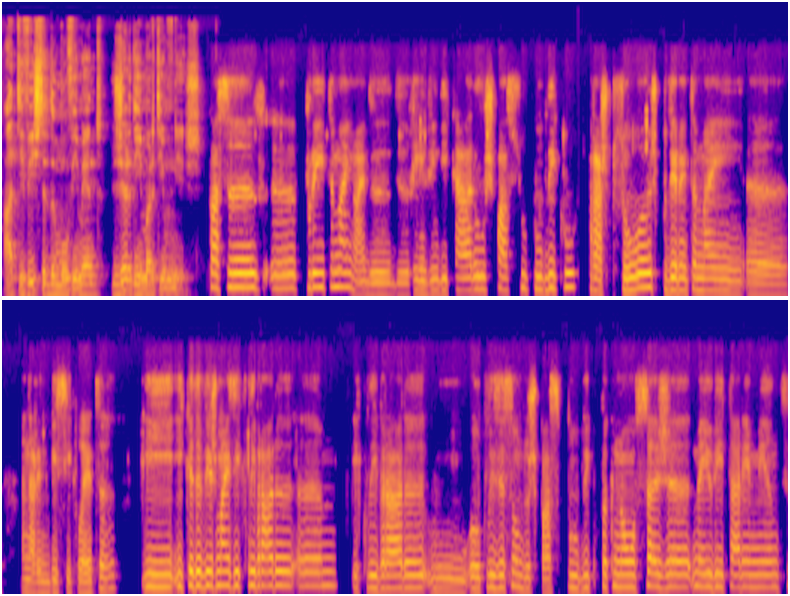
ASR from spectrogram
ativista do movimento Jardim Martim Muniz. Passa uh, por aí também, não é? De, de, reivindicar o espaço público para as pessoas poderem também uh, andarem de bicicleta e, e, cada vez mais equilibrar, uh, equilibrar o, a utilização do espaço público para que não seja maioritariamente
